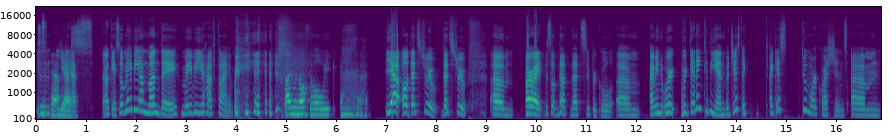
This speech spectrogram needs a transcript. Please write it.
It's an, yeah. yes. yes. Okay, so maybe on Monday, maybe you have time. time enough the whole week. yeah. Oh, that's true. That's true. Um. All right. So that that's super cool. Um. I mean, we're we're getting to the end, but just a, I guess two more questions. Um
